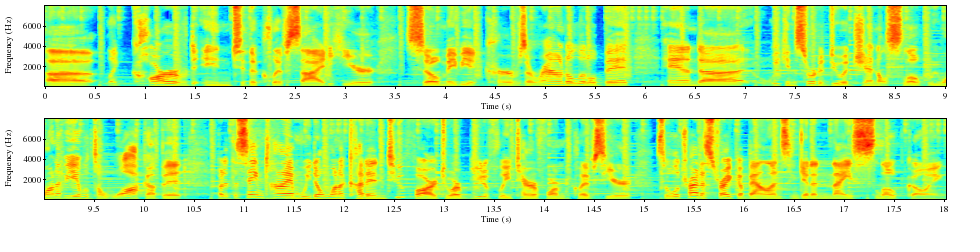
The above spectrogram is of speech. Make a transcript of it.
uh, like carved into the cliffside here, so maybe it curves around a little bit, and uh, we can sort of do a gentle slope. We wanna be able to walk up it, but at the same time, we don't wanna cut in too far to our beautifully terraformed cliffs here, so we'll try to strike a balance and get a nice slope going.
